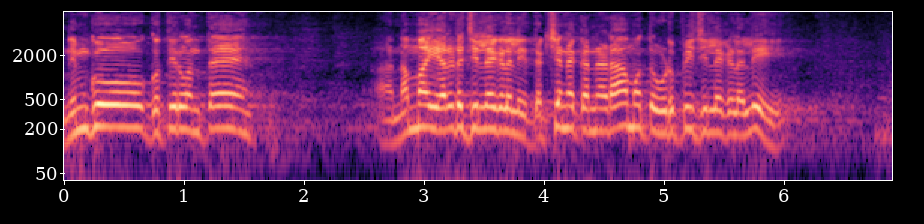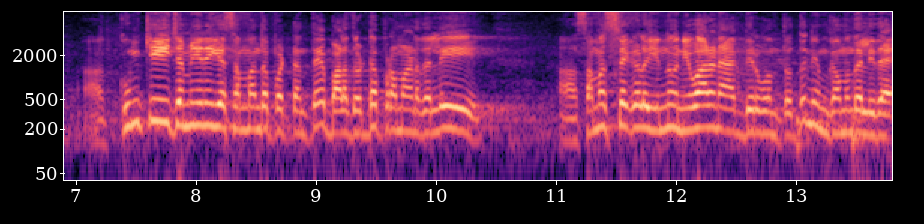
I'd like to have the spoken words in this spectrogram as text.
ನಿಮಗೂ ಗೊತ್ತಿರುವಂತೆ ನಮ್ಮ ಎರಡು ಜಿಲ್ಲೆಗಳಲ್ಲಿ, ದಕ್ಷಿಣ ಕನ್ನಡ ಮತ್ತು ಉಡುಪಿ ಜಿಲ್ಲೆಗಳಲ್ಲಿ ಕುಂಕಿ ಜಮೀನಿಗೆ ಸಂಬಂಧಪಟ್ಟಂತೆ ಬಹಳ ದೊಡ್ಡ ಪ್ರಮಾಣದಲ್ಲಿ ಸಮಸ್ಯೆಗಳು ಇನ್ನೂ ನಿವಾರಣೆ ಆಗದಿರುವಂಥದ್ದು ನಿಮ್ಮ ಗಮನದಲ್ಲಿದೆ.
